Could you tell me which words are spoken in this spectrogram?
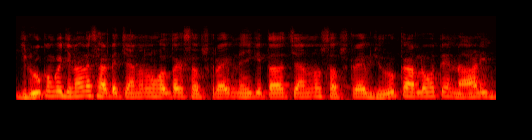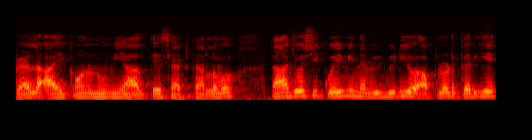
ਜ਼ਰੂਰ ਕਹੂੰਗਾ ਜਿਨ੍ਹਾਂ ਨੇ ਸਾਡੇ ਚੈਨਲ ਨੂੰ ਹਾਲ ਤੱਕ ਸਬਸਕ੍ਰਾਈਬ ਨਹੀਂ ਕੀਤਾ, ਚੈਨਲ ਨੂੰ ਸਬਸਕ੍ਰਾਈਬ ਜ਼ਰੂਰ ਕਰ ਲਵੋ ਤੇ ਨਾਲ ਹੀ ਬੈਲ ਆਈਕਨ ਨੂੰ ਵੀ ਆਲ ਤੇ ਸੈੱਟ ਕਰ ਲਵੋ ਤਾਂ ਜੋ ਅਸੀਂ ਕੋਈ ਵੀ ਨਵੀਂ ਵੀਡੀਓ ਅਪਲੋਡ ਕਰੀਏ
